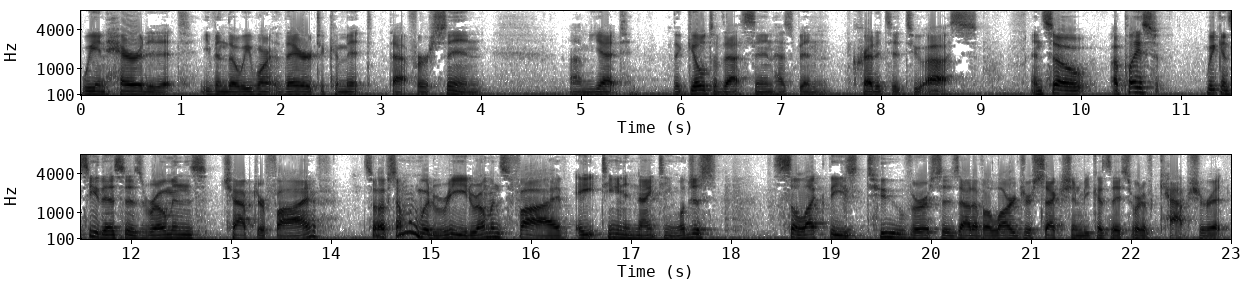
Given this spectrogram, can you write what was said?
We inherited it, even though we weren't there to commit that first sin. Um, yet the guilt of that sin has been credited to us. And so, a place we can see this is Romans chapter 5. So, if someone would read Romans 5 18 and 19, we'll just select these two verses out of a larger section because they sort of capture it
